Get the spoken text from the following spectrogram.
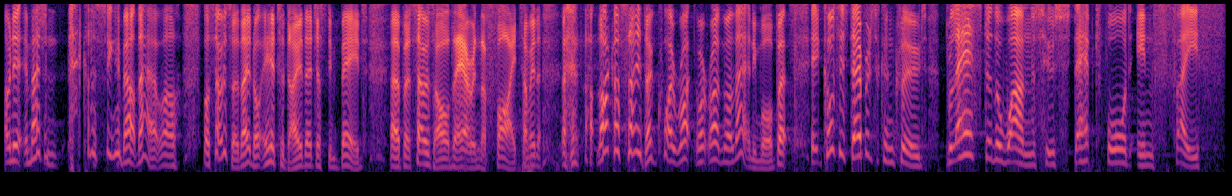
I mean, imagine kind of singing about that. Well, well, so and so, they're not here today, they're just in bed. Uh, but so and so, oh, they're in the fight. I mean, like I say, don't quite write, write like that anymore. But it causes Deborah to conclude, blessed are the ones who stepped forward in faith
